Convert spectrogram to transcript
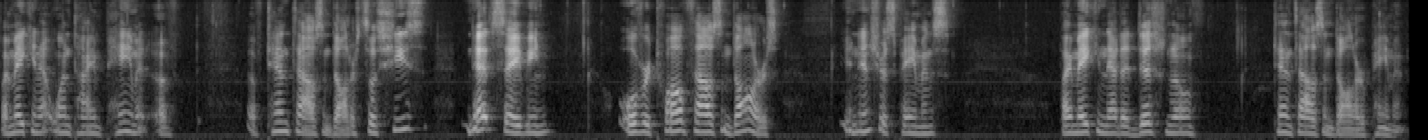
by making that one-time payment of of $10,000. So she's net saving over $12,000 in interest payments by making that additional $10,000 payment.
